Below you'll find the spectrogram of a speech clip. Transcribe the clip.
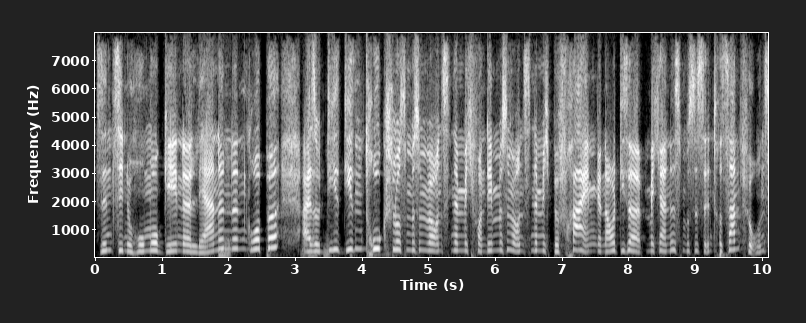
sind sie eine homogene Lernendengruppe. Also die, diesen Trugschluss müssen wir uns nämlich, von dem müssen wir uns nämlich befreien. Genau dieser Mechanismus ist interessant für uns,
